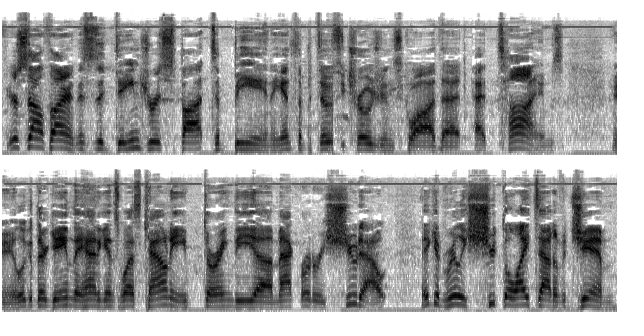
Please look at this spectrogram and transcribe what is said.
If you're South Iron, this is a dangerous spot to be in against the Potosi Trojan squad that at times, you, know, you look at their game they had against West County during the uh, Mac Rotary shootout, they could really shoot the lights out of a gym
